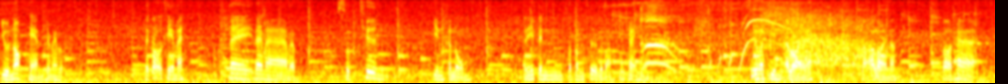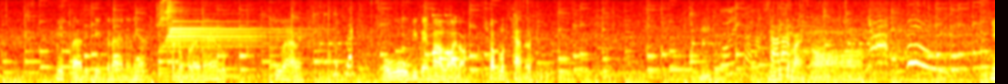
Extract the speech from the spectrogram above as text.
อยู่นอกแผนใช่ไหมลูก แต่ก็โอเคไหม ได้ได้มาแบบสดชื่นกินขนม อันนี้เป็นสปอนเซอร์หรือเปล่า ไม่ใช่ใช่ไหมซื้อมากินอร่อยไหมก็อร่อยเนาะ ก็ถ้าเมตตาเด็กๆก็ได้นะเนี่ย ขนมอะไรนะลูก ชื่อว่าอะไร บิ๊กแบ็คโอ้ บิ๊กแบกมาอร่อยเหรอ ชอบรสชาติอะไร ลลี่สาหร่ายนี่ที่จะไรอ๋อ นี่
